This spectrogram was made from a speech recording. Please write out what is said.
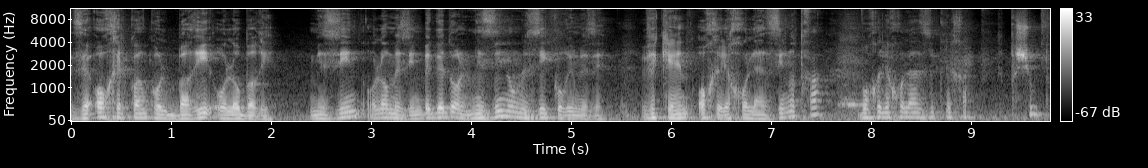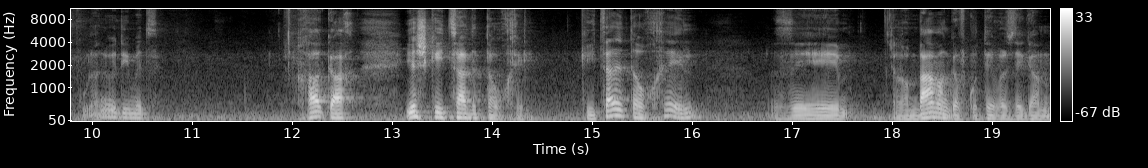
זה אוכל קודם כל בריא או לא בריא. מזין או לא מזין. בגדול, מזין או מזיק קוראים לזה. וכן, אוכל יכול להזין אותך, ואוכל יכול להזיק לך. פשוט, כולנו יודעים את זה. אחר כך, יש כיצד אתה אוכל. כיצד אתה אוכל, זה... הרמב"ם, אגב, כותב על זה גם...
